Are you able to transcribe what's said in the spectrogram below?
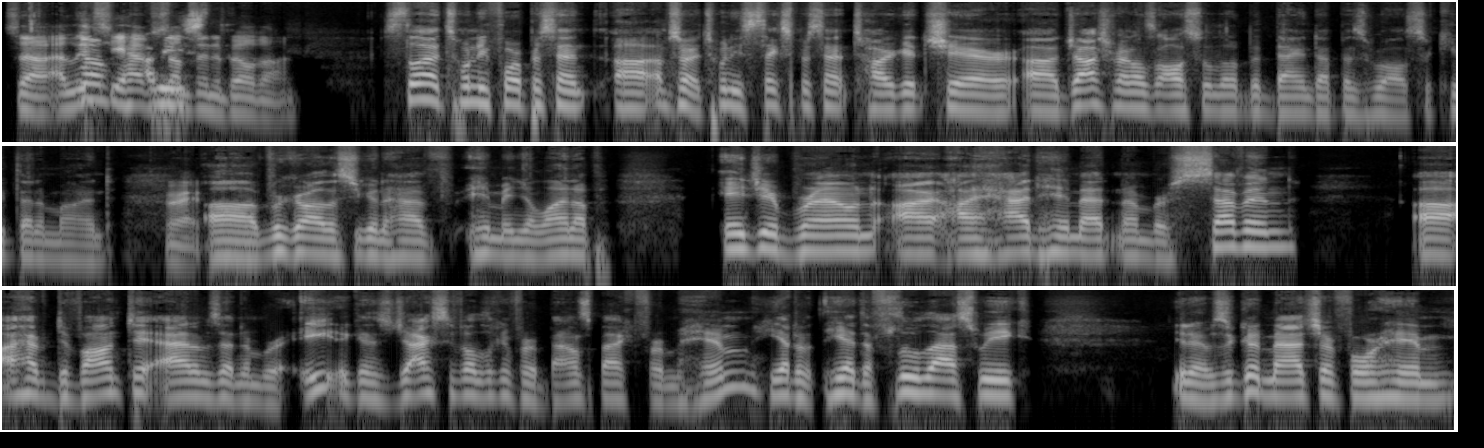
So at least no, you have I mean, something to build on. Still had 24%, uh, I'm sorry, 26% target share. Uh, Josh Reynolds also a little bit banged up as well, so keep that in mind. Right. Uh, regardless, you're going to have him in your lineup. AJ Brown, I, I had him at number seven. Uh, I have Davante Adams at number eight against Jacksonville, looking for a bounce back from him. He had a, he had the flu last week. You know, it was a good matchup for him.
